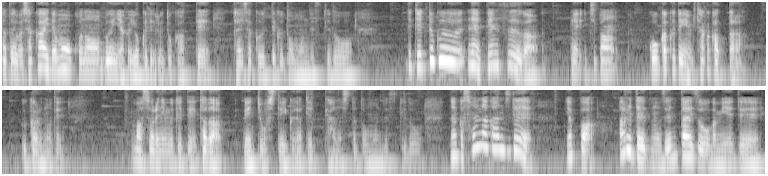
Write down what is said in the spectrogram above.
例えば社会でもこの分野がよく出るとかって対策打っていくと思うんですけどで結局ね点数が、ね、一番合格点より高かったら受かるので。まあそれに向けてただ勉強していくだけって話だと思うんですけどなんかそんな感じでやっぱある程度の全体像が見えて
